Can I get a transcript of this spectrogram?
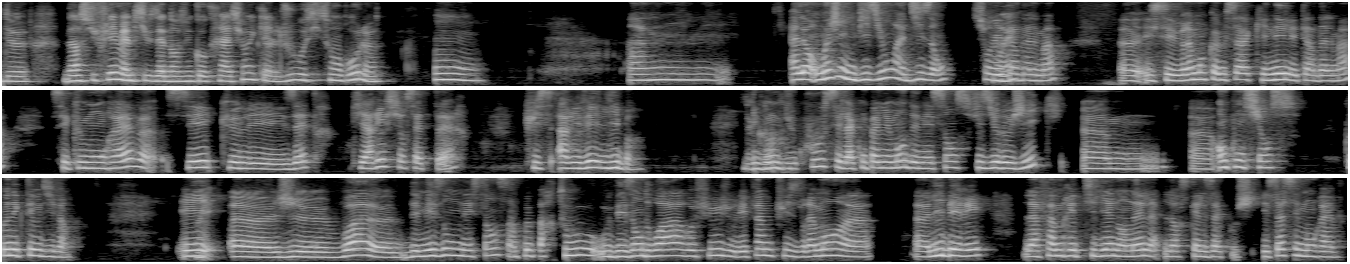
d'insuffler, même si vous êtes dans une co-création et qu'elle joue aussi son rôle? Mmh. euh, Alors, moi, j'ai une vision à 10 ans sur les Terres d'Alma. Euh, et c'est vraiment comme ça qu'est né les Terres d'Alma. C'est que mon rêve, c'est que les êtres qui arrivent sur cette terre puissent arriver libres et donc, du coup, c'est l'accompagnement des naissances physiologiques euh, euh, en conscience, connectées au divin. Et euh, je vois des maisons de naissance un peu partout, ou des endroits, refuges, où les femmes puissent vraiment libérer la femme reptilienne en elles lorsqu'elles accouchent. Et ça, c'est mon rêve.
